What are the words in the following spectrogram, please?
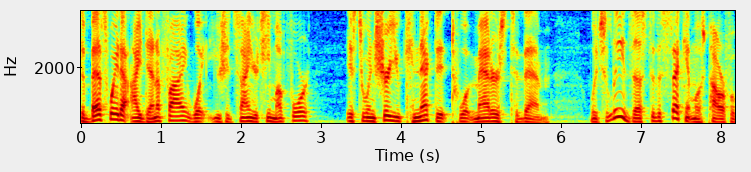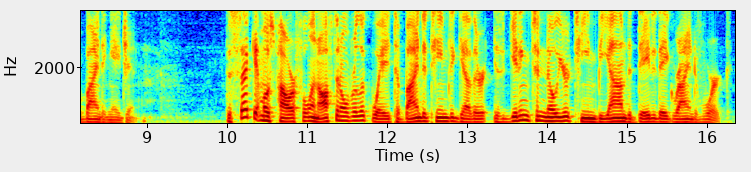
The best way to identify what you should sign your team up for is to ensure you connect it to what matters to them, which leads us to the second most powerful binding agent. The second most powerful and often overlooked way to bind a team together is getting to know your team beyond the day to day grind of work.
